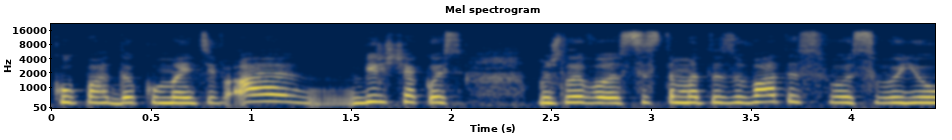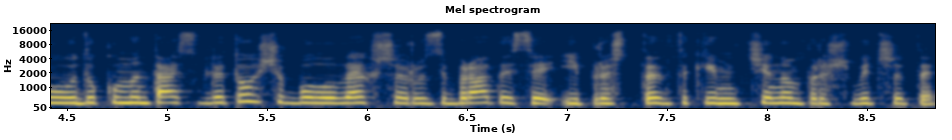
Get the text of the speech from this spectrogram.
купах документів, а більш якось можливо систематизувати свою свою документацію для того, щоб було легше розібратися і таким чином пришвидшити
